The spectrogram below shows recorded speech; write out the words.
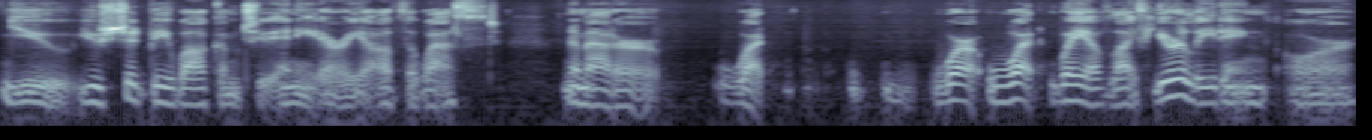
you you should be welcome to any area of the West, no matter what where, what way of life you're leading or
